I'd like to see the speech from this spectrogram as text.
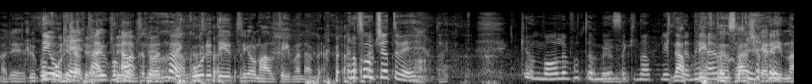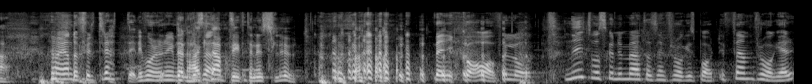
Ja, det, du får Det är okej, fortsätta. tack. Ja. Rekordet är ju tre och en halv timme nämligen. Då fortsätter vi. Kan Malin få ta med sig knappliften hem? Knappliftens härskarinna. Jag har ändå fyllt 30, det vore en rimlig Den här present. knappliften är slut. Den gick av. Förlåt. Ni två ska nu mötas i en frågesport. Det är fem frågor.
